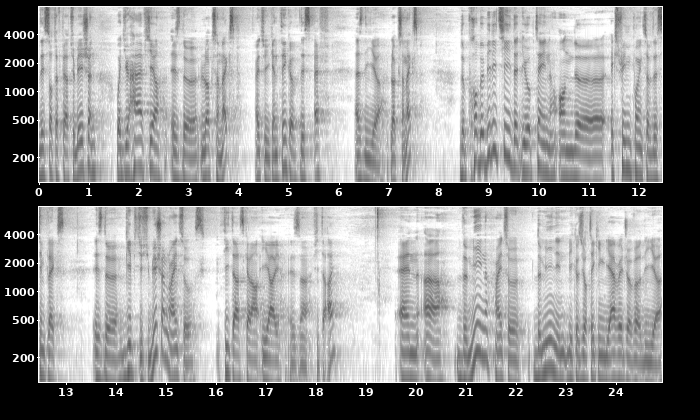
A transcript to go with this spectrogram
this sort of perturbation, what you have here is the log sum exp, right? So you can think of this f as the uh, log sum exp. The probability that you obtain on the extreme points of the simplex is the Gibbs distribution, right? So theta scalar ei is uh, theta i. And uh, the mean, right, so the mean, in, because you're taking the average over the uh,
